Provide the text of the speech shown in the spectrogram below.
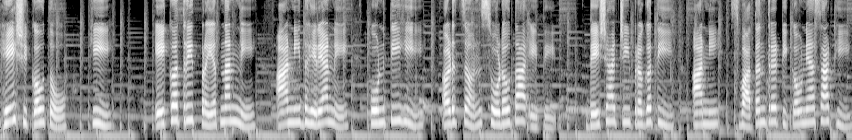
हे शिकवतो की एकत्रित प्रयत्नांनी आणि धैर्याने कोणतीही अडचण सोडवता येते. देशाची प्रगती आणि स्वातंत्र्य टिकवण्यासाठी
